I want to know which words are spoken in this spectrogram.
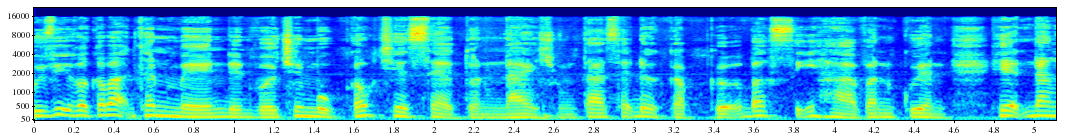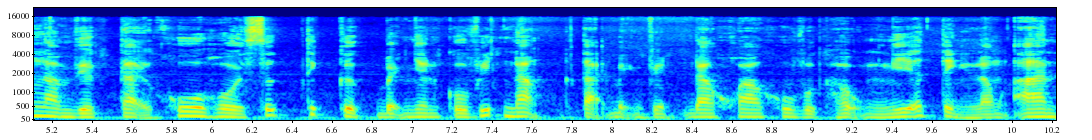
Quý vị và các bạn thân mến, đến với chuyên mục góc chia sẻ tuần này, chúng ta sẽ được gặp gỡ bác sĩ Hà Văn Quyền, hiện đang làm việc tại khu hồi sức tích cực bệnh nhân Covid nặng tại bệnh viện đa khoa khu vực Hậu Nghĩa, tỉnh Long An.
